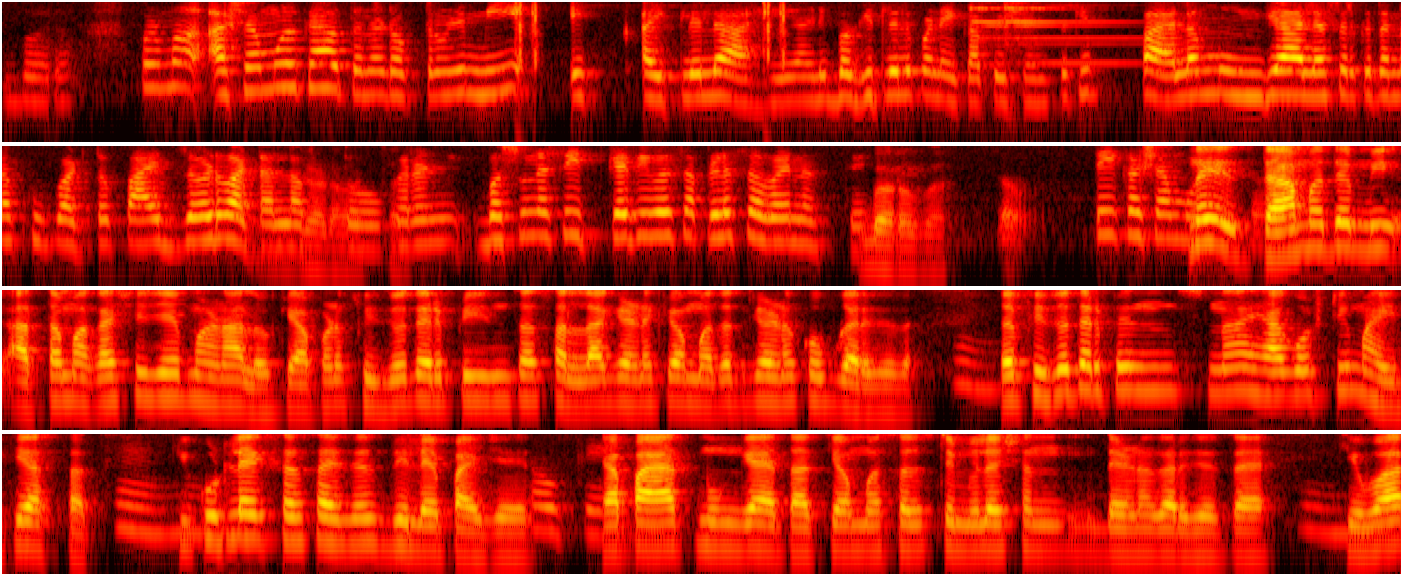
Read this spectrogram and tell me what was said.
बरं. पण मग अशामुळे काय होतं ना डॉक्टर म्हणजे मी एक ऐकलेलं आहे आणि बघितलेलं पण एका पेशंटचं की पायाला मुंग्या आल्यासारखं त्यांना खूप वाटतं पाय जड वाटायला लागतो. कारण बसून असे इतके दिवस आपल्याला सवय नसते. बरोबर. सो ते कशामुळे नाही होतं? त्यामध्ये मी आता मगाशी जे म्हणालो की आपण फिजिओथेरपीचा सल्ला घेणं किंवा मदत घेणं खूप गरजेचं आहे हम्म, तर फिजिओथेरपिस्टना ह्या गोष्टी माहिती असतात हम्म, की हम्म. कुठले एक्सरसाइजेस दिले पाहिजेत ओके. त्या पायात मुंग्या येतात किंवा मसल स्टिम्युलेशन देणं गरजेचं आहे हम्म, किंवा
